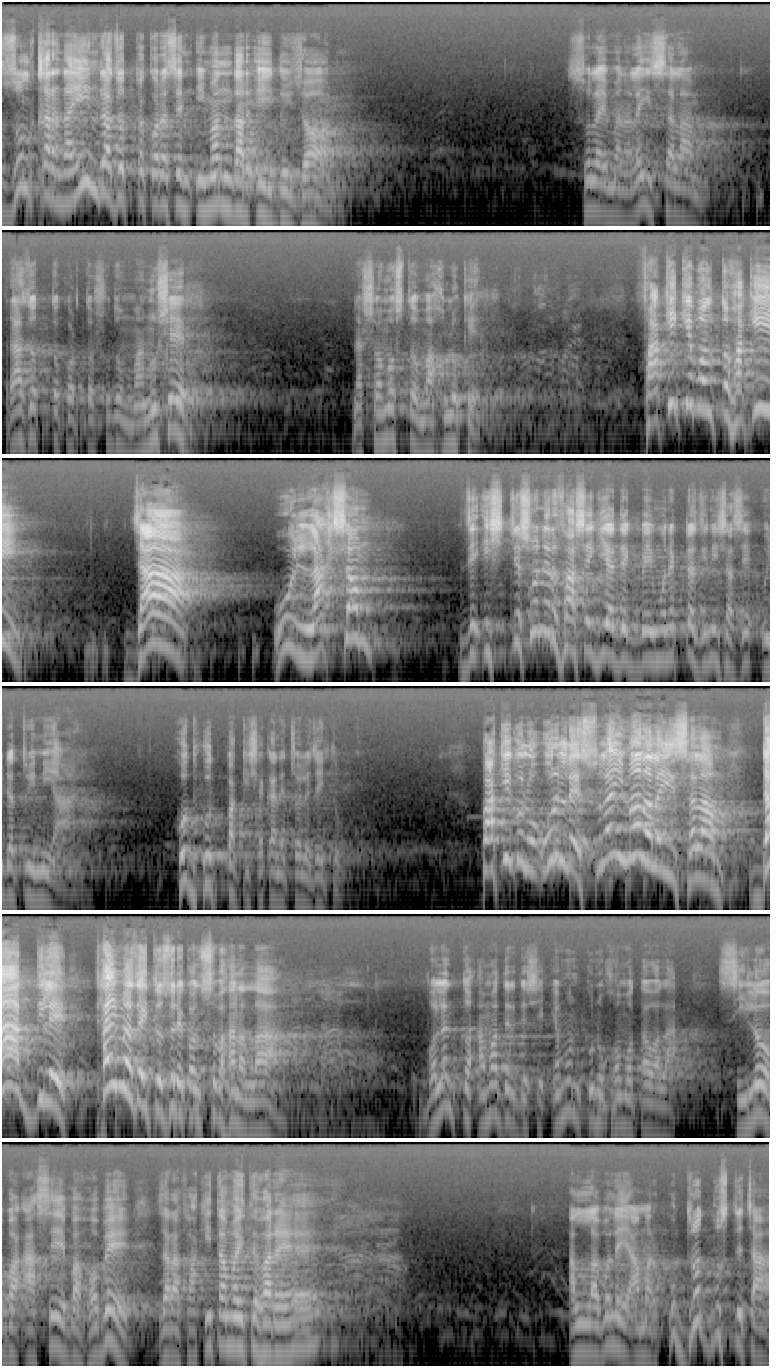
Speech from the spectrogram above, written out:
জুলকার নাইন রাজত্ব করেছেন ইমানদার এই দুইজন সুলাইমান আলাই ইসলাম রাজত্ব করত শুধু মানুষের না সমস্ত মাখলুকের? ফাঁকিকে বলতো ফাঁকি? যা ওই লাকসাম যে স্টেশনের পাশে গিয়া দেখবে, এমন একটা জিনিস আছে, ওইটা তুই নিয়ে আয়। হুদ হুদ পাখি সেখানে চলে যাইত। পাখিগুলো উড়লে সুলাইমান আলাই সালাম ডাক দিলে থাইমা যাইতো জুরে কন সুবাহান আল্লাহ বলেন তো, আমাদের দেশে এমন কোনো ক্ষমতাওয়ালা ছিল বা আছে বা হবে যারা ফাঁকি তামাইতে পারে? আল্লাহ বলে, আমার কুদরত বুঝতে চা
